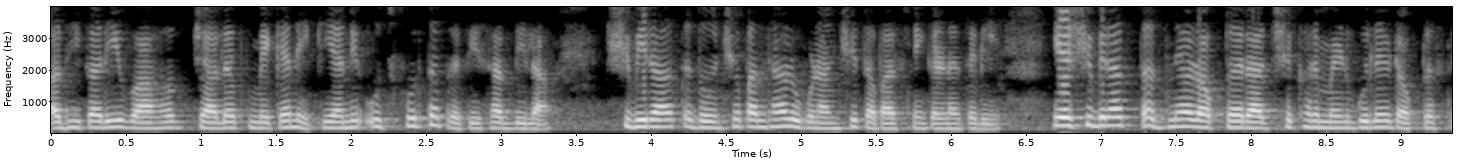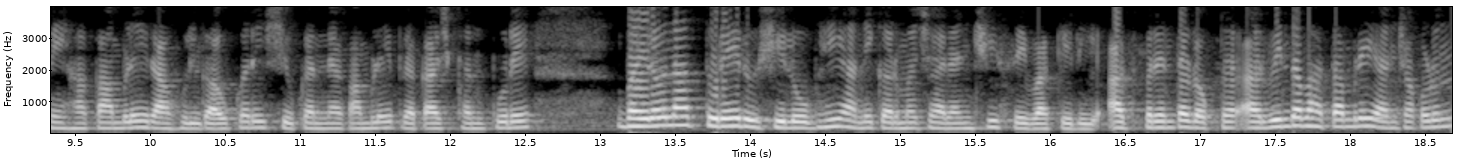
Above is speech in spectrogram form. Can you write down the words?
अधिकारी वाहक चालक मेकॅनिक यांनी उत्स्फूर्त प्रतिसाद दिला. शिबिरात दोनशे पंधरा रुग्णांची तपासणी करण्यात आली. या शिबिरात तज्ज्ञ डॉक्टर राजशेखर मेणगुले डॉक्टर स्नेहा कांबळे राहुल गावकरे शिवकन्या कांबळे प्रकाश खनपुरे भैरवनाथ तुरे ऋषी लोभे यांनी कर्मचाऱ्यांची सेवा केली. आजपर्यंत डॉक्टर अरविंद भातांबरे यांच्याकडून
